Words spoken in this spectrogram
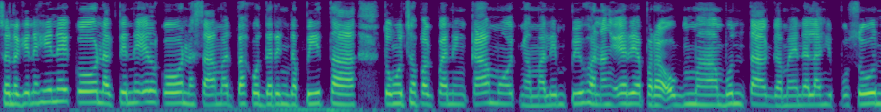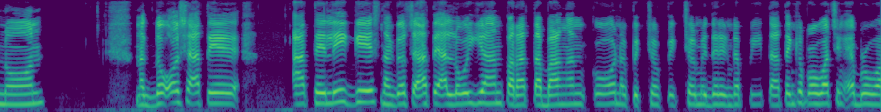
So naginahinay ko, nagtiniil ko, nasamad pa ko daring dapita tungod sa pagpaningkamot nga malimpyuhan ang area para ugma buntag gamay na lang hipusonon. Nagduol sa ate Ate Ligis, nagduol sa Ate Aloyan para tabangan ko, nagpicture-picture mi diring dapita. Thank you for watching everyone.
